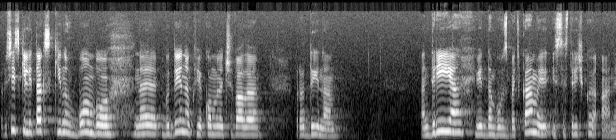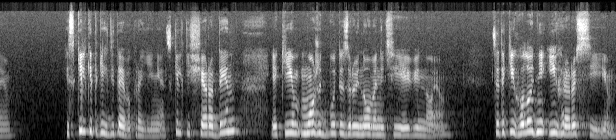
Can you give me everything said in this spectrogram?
Російський літак скинув бомбу на будинок, в якому ночувала родина Андрія. Він там був з батьками і з сестричкою Анею. І скільки таких дітей в Україні? Скільки ще родин, які можуть бути зруйновані цією війною? Це такі голодні ігри Росії,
